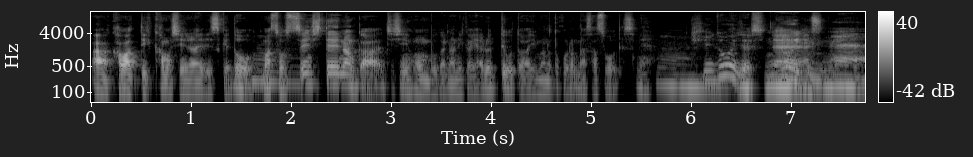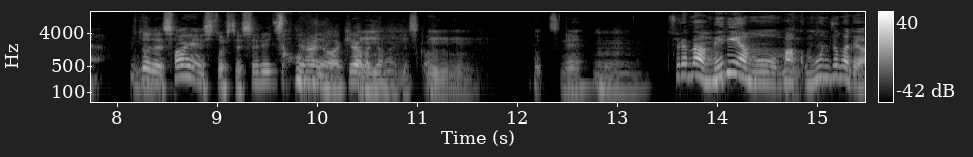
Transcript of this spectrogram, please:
あ変わっていくかもしれないですけど、まあ、率先してなんか地震本部が何かやるってことは今のところなさそうですね。ひどいですね。ひどいですね。だってサイエンスとして成立してないのは明らかじゃないですか。うんうん、そうですね。うんそれはまあメディアもまあ古文書まで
